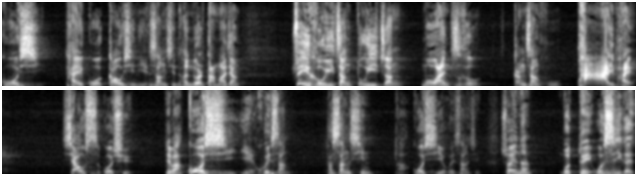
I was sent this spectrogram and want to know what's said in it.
过喜，太过高兴也伤心。很多人打麻将，最后一张赌一张，摸完之后杠上胡，啪一拍，笑死过去，对吧？过喜也会伤。他伤心啊，过喜也会伤心。所以呢，我对我是一个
